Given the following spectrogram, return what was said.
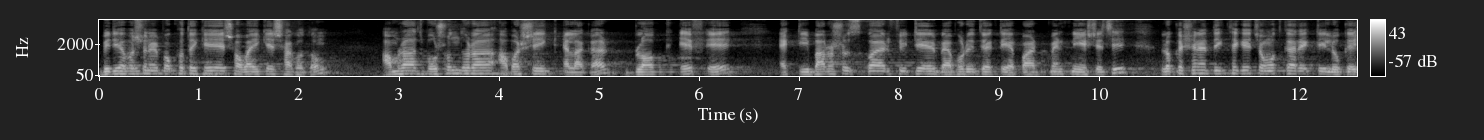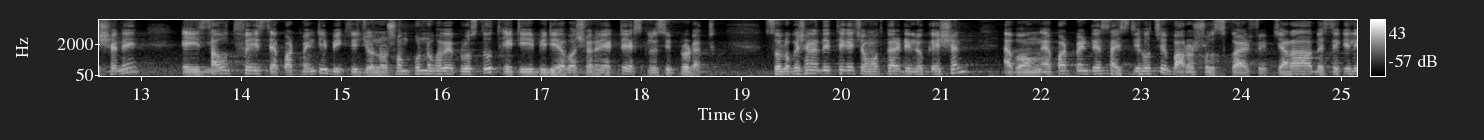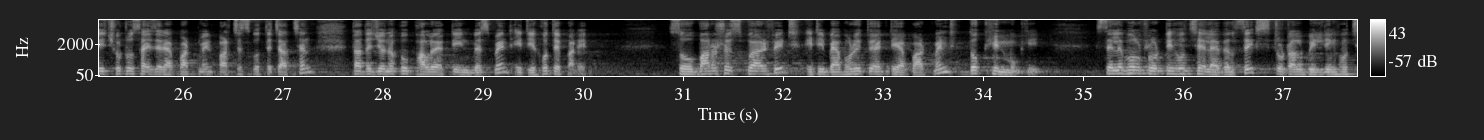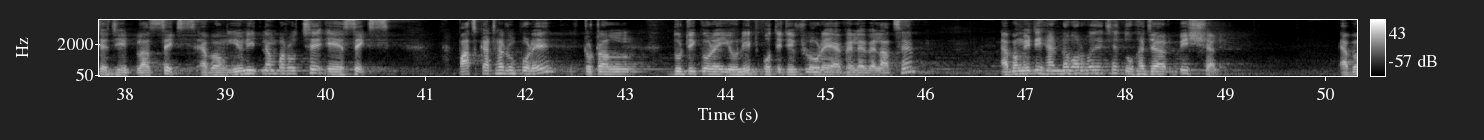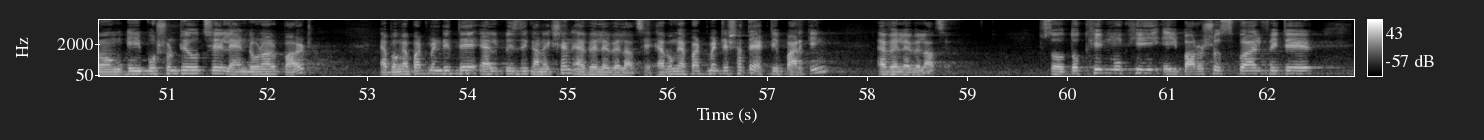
BD আবাসনের পক্ষ থেকে সবাইকে স্বাগতম। আমরা আজ বসুন্ধরা আবাসিক এলাকার ব্লক এফ এ একটি বারোশো স্কোয়ার ফিটের ব্যবহৃত একটি অ্যাপার্টমেন্ট নিয়ে এসেছি। লোকেশনের দিক থেকে চমৎকার একটি লোকেশনে এই সাউথ ফেস অ্যাপার্টমেন্টটি বিক্রির জন্য সম্পূর্ণভাবে প্রস্তুত। এটি বিডি আবাসনের একটি এক্সক্লুসিভ প্রোডাক্ট। সো লোকেশনের দিক থেকে চমৎকার একটি লোকেশন এবং অ্যাপার্টমেন্টের সাইজটি হচ্ছে বারোশো স্কোয়ার ফিট যারা বেসিক্যালি ছোট সাইজের অ্যাপার্টমেন্ট পারচেস করতে চাচ্ছেন, তাদের জন্য খুব ভালো একটি ইনভেস্টমেন্ট এটি হতে পারে। সো বারোশো স্কোয়ার ফিট এটি ব্যবহৃত একটি অ্যাপার্টমেন্ট দক্ষিণমুখী। সেলেবল ফ্লোরটি হচ্ছে লেভেল সিক্স টোটাল বিল্ডিং হচ্ছে জি প্লাস সিক্স এবং ইউনিট নাম্বার হচ্ছে এ সিক্স পাঁচ কাঠার উপরে টোটাল দুটি করে ইউনিট প্রতিটি ফ্লোরে অ্যাভেলেবেল আছে এবং এটি হ্যান্ডওভার হয়েছে দু হাজার বিশ সালে। এবং এই পোর্শনটি হচ্ছে ল্যান্ড ওনার পার্ট এবং অ্যাপার্টমেন্টটিতে এলপিজি কানেকশন অ্যাভেলেবেল আছে এবং অ্যাপার্টমেন্টের সাথে একটি পার্কিং অ্যাভেলেবেল আছে। সো দক্ষিণমুখী এই বারোশো স্কোয়ার ফিটের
